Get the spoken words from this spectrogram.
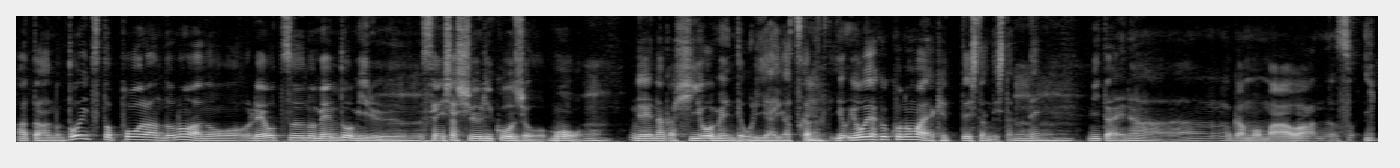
あとあのドイツとポーランドのあのレオ2の面倒を見る戦車修理工場も、ね、なんか費用面で折り合いがつかなくて、ようやくこの前決定したんでしたかね、みたいななんかもうまあ一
